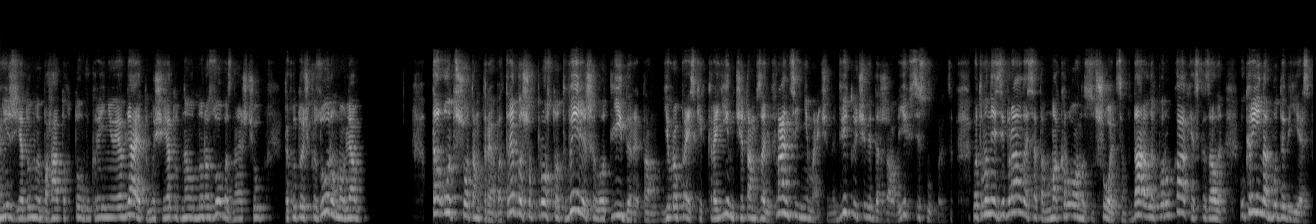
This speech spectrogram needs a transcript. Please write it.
аніж я думаю, багато хто в Україні уявляє, тому що я тут неодноразово знаєш, чув таку точку зору, мовляв. Та от що там треба? Треба, щоб просто от вирішили от лідери там європейських країн, чи там взагалі Франції, Німеччини, дві ключові держави, їх всі слухаються. От вони зібралися там Макрон з Шольцем, вдарили по руках і сказали, Україна буде в ЄС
